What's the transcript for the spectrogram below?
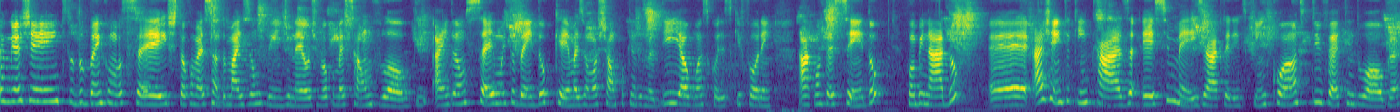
Oi, minha gente, tudo bem com vocês? Estou começando mais um vídeo, né? Hoje vou começar um vlog. Ainda não sei muito bem do que, mas vou mostrar um pouquinho do meu dia, algumas coisas que forem acontecendo. Combinado? É, a gente aqui em casa, esse mês, eu acredito que enquanto tiver tendo obra,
